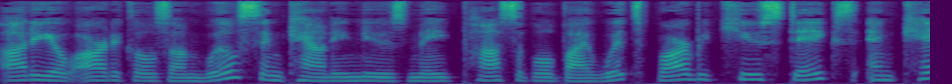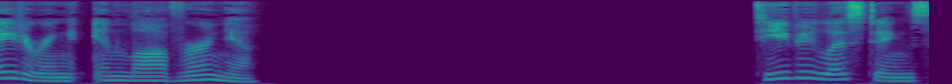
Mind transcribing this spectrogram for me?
Audio articles on Wilson County News made possible by Witt's Barbecue Steaks and Catering in La Vernia. TV listings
